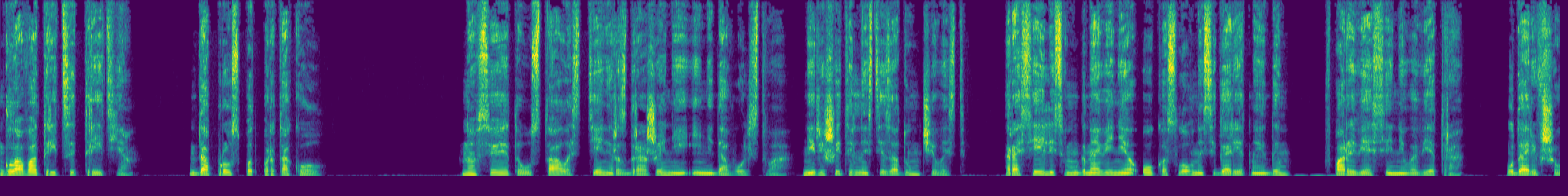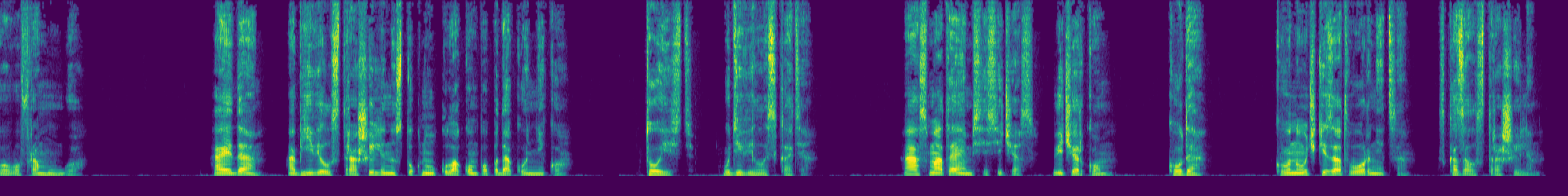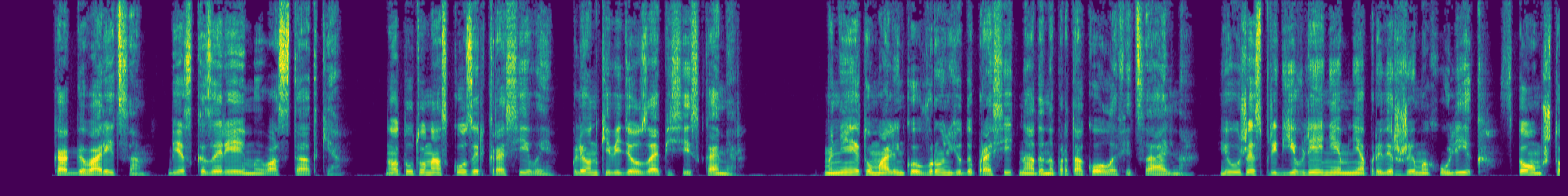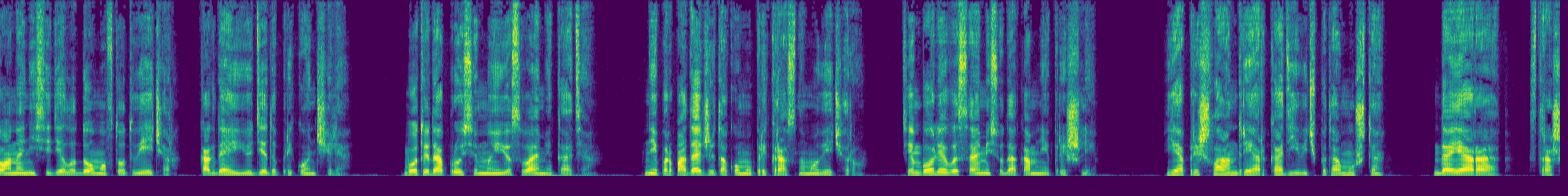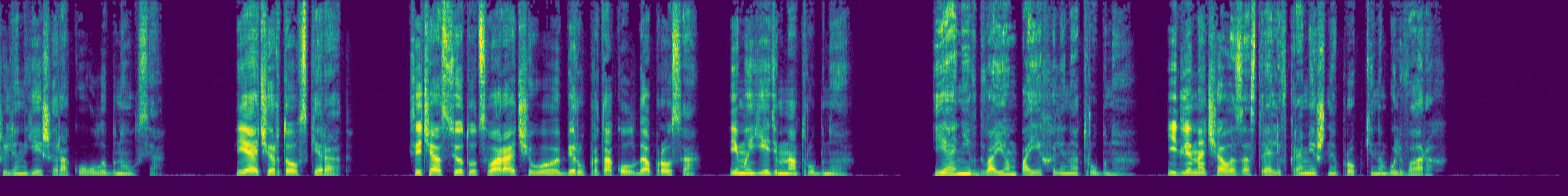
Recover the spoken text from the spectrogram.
Глава 33. Допрос под протокол. Но все это усталость, тень раздражения и недовольства, нерешительность и задумчивость рассеялись в мгновение ока, словно сигаретный дым в порыве осеннего ветра, ударившего во фрамугу. «Айда», — объявил Страшилин и стукнул кулаком по подоконнику. «То есть?» — удивилась Катя. «А, смотаемся сейчас, вечерком». «Куда?» «К внучке-затворнице», — сказал Страшилин. «Как говорится, без козырей мы в остатке. Но тут у нас козырь красивый, пленки видеозаписи из камер. Мне эту маленькую врунью допросить надо на протокол официально, и уже с предъявлением неопровержимых улик в том, что она не сидела дома в тот вечер, когда ее деда прикончили. Вот и допросим мы ее с вами, Катя. Не пропадать же такому прекрасному вечеру. Тем более вы сами сюда ко мне пришли». Я пришла, Андрей Аркадьевич, потому что... Да я рад. Страшилин ей широко улыбнулся. Я чертовски рад. Сейчас все тут сворачиваю, беру протокол допроса, и мы едем на Трубную. И они вдвоем поехали на Трубную. И для начала застряли в кромешной пробке на бульварах.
